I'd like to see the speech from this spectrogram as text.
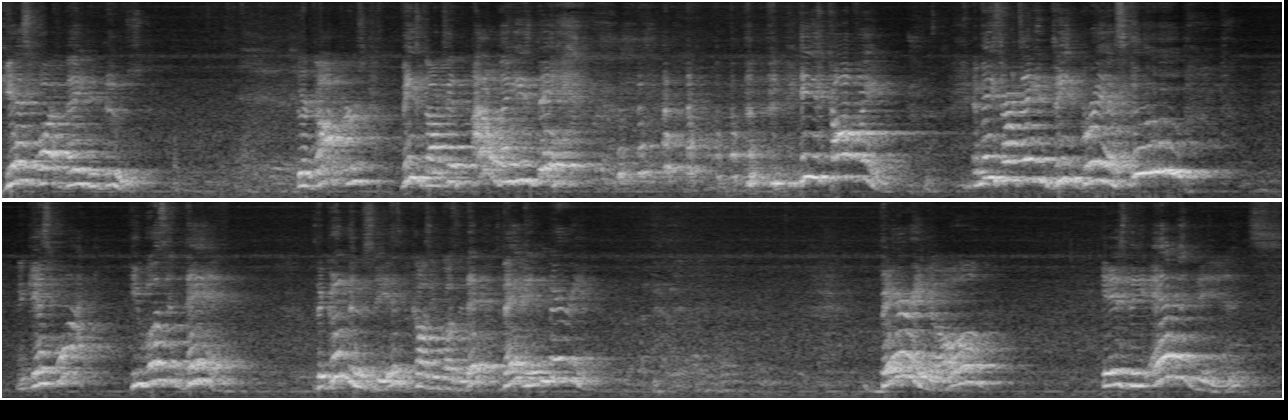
Guess what they deduced? They're doctors. These doctors said, I don't think he's dead. he's coughing. And then he started taking deep breaths. and guess what? He wasn't dead. The good news is, because he wasn't dead, they didn't bury him. Burial is the evidence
